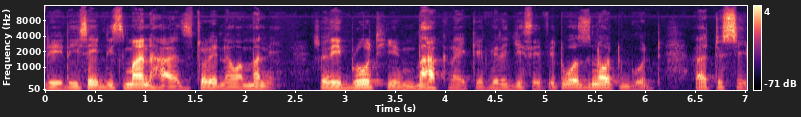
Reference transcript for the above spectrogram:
they, they said, This man has stolen our money. So they brought him back like a village thief. It was not good uh, to see.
